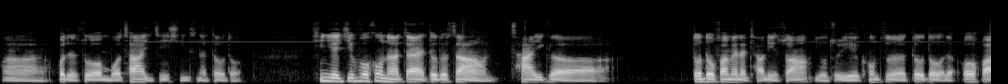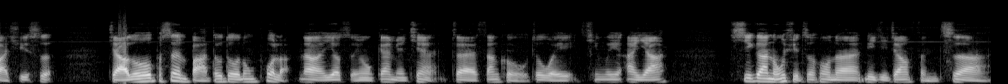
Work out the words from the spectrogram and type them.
啊，或者说摩擦已经形成的痘痘。清洁肌肤后呢，在痘痘上擦一个痘痘方面的调理霜，有助于控制痘痘的恶化趋势。假如不慎把痘痘弄破了，那要使用干棉签在伤口周围轻微按压。吸干脓血之后呢，立即将粉刺啊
